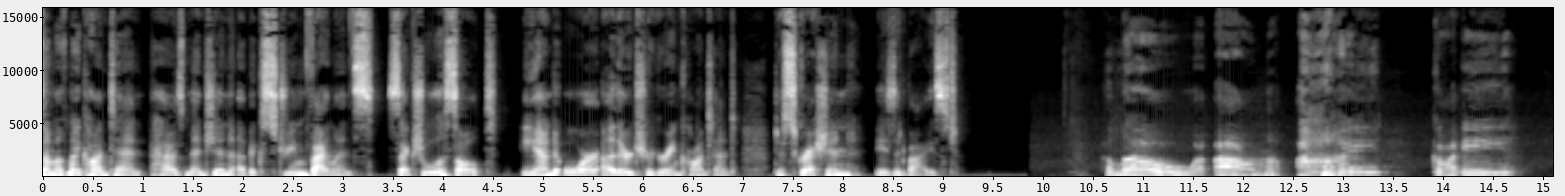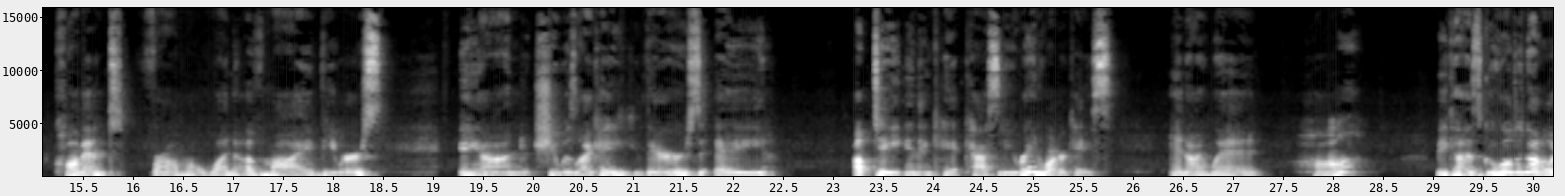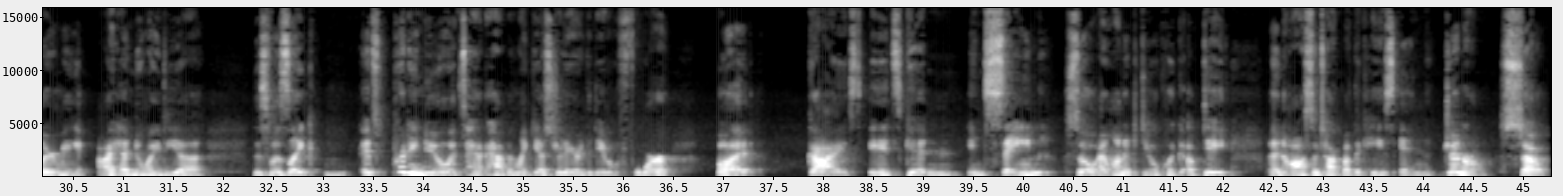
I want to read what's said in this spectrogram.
Some of my content has mention of extreme violence, sexual assault, and or other triggering content. Discretion is advised. Hello. Um I got a comment from one of my viewers and she was like, "Hey, there's a update in the Cassidy Rainwater case." And I went, "Huh?" Because Google did not alert me. I had no idea. This was like, it's pretty new. It's ha happened like yesterday or the day before, but guys, it's getting insane. So I wanted to do a quick update and also talk about the case in general. So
